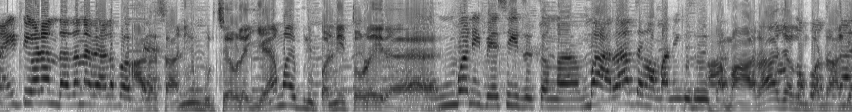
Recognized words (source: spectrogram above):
நைட்டியோட இருந்தா தான் வேலை அட பார்ப்பேன் சனியம் பிடிச்சவள ஏமா இப்படி பண்ணி தொலைற? ரொம்ப நீ பேசிக்கிட்டு இருக்கங்க. ரொம்ப அராஜகம் பண்ணிக்கிட்டு இருக்க. ஆமா அராஜகம் பண்றான் அங்க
